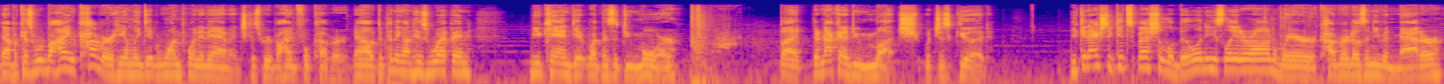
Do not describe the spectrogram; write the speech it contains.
Now, because we're behind cover, he only did one point of damage, because we were behind full cover. Now, depending on his weapon, you can get weapons that do more, but they're not going to do much, which is good. You can actually get special abilities later on where cover doesn't even matter.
